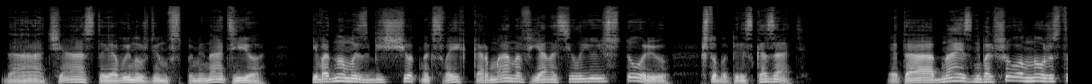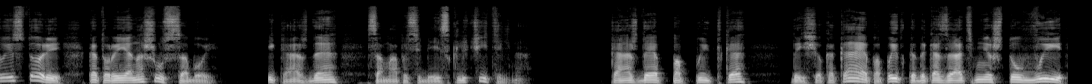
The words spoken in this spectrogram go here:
Да, часто я вынужден вспоминать ее, и в одном из бесчетных своих карманов я носил ее историю, чтобы пересказать. Это одна из небольшого множества историй, которые я ношу с собой, и каждая сама по себе исключительна. Каждая попытка, да еще какая попытка доказать мне, что вы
